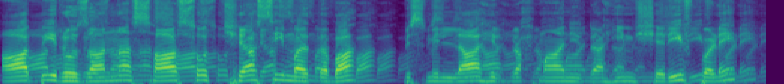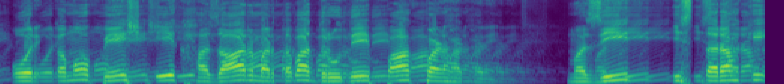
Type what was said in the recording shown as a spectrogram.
आप भी रोज़ाना सात सौ छियासी मरतबा बिस्मिल्लाहिर्रहमानिर्रहीम शरीफ पढ़ें और कमो पेश एक हज़ार मरतबा दरूदे पाक पढ़ा करें। मजीद इस तरह के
